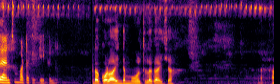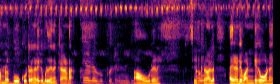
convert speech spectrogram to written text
ഡാൻസും പാട്ടൊക്കെ കേൾക്കുന്നുണ്ട്. കൊളായിന്റെ മുകളിലുള്ള കാഴ്ച. നമ്മളെ പൂക്കൂട്ടരങ്ങനെയൊക്കെ ഇവിടെ കാണാം. അവിടെയാണ്. ശരിക്കും നല്ല അതിനാണ്ടി വണ്ടിയൊക്കെ പോണേ?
